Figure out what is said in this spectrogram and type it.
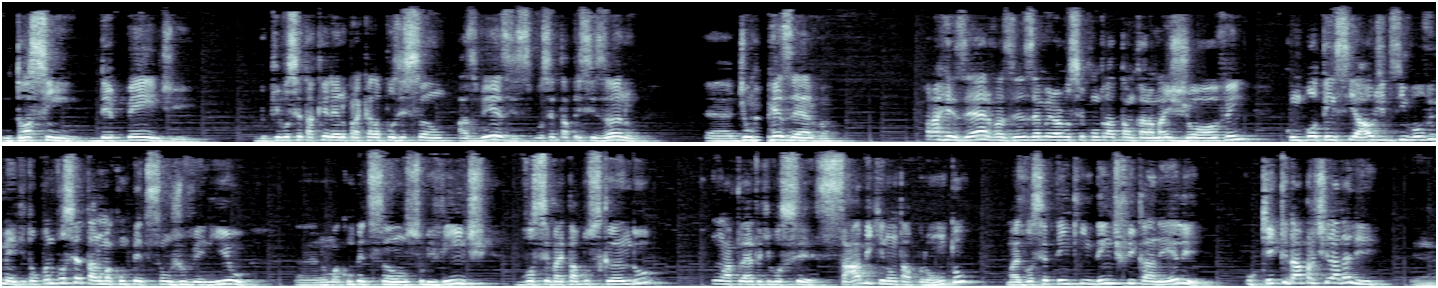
então, assim, depende do que você está querendo para aquela posição. Às vezes, você está precisando é, de um reserva. Para reserva, às vezes é melhor você contratar um cara mais jovem com potencial de desenvolvimento. Então, quando você está numa competição juvenil, é, numa competição sub-20, você vai estar tá buscando um atleta que você sabe que não está pronto, mas você tem que identificar nele o que, que dá para tirar dali. É,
